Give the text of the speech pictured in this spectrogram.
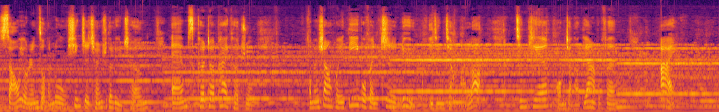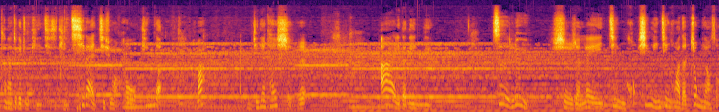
《少有人走的路：心智成熟的旅程》，M. 斯科特派克著。我们上回第一部分自律已经讲完了，今天我们讲到第二部分爱。看到这个主题，其实挺期待继续往后听的，好吧？今天开始，爱的定义。自律是人类进化、心灵进化的重要手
